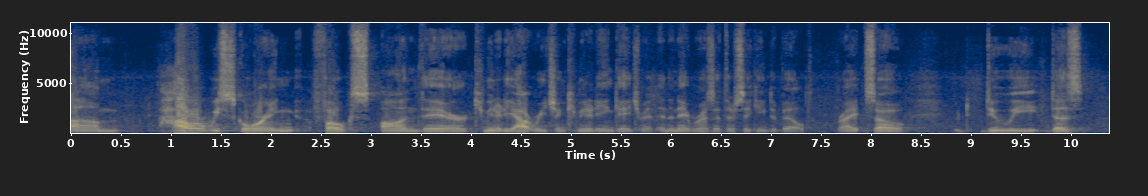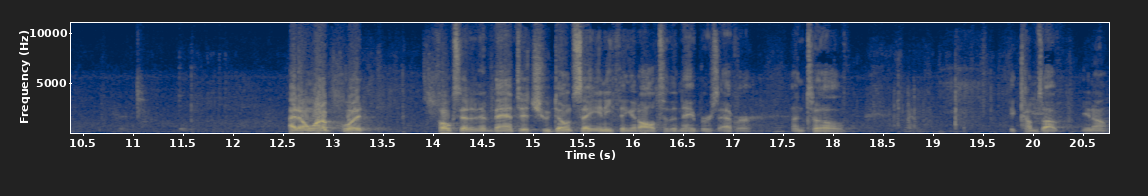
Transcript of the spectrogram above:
Um, How are we scoring folks on their community outreach and community engagement in the neighborhoods that they're seeking to build, right? So do we, does, I don't want to put folks at an advantage who don't say anything at all to the neighbors ever until it comes up, you know?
